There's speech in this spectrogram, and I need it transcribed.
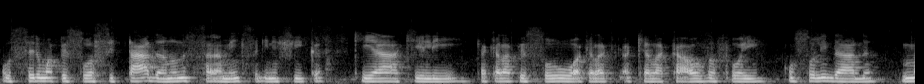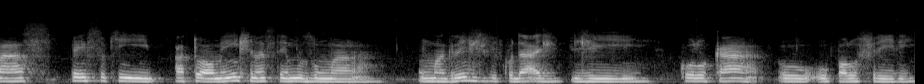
ou ser uma pessoa citada não necessariamente significa que, aquele, que aquela pessoa, aquela, aquela causa foi consolidada. Mas penso que atualmente nós temos uma, uma grande dificuldade de colocar o, o Paulo Freire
